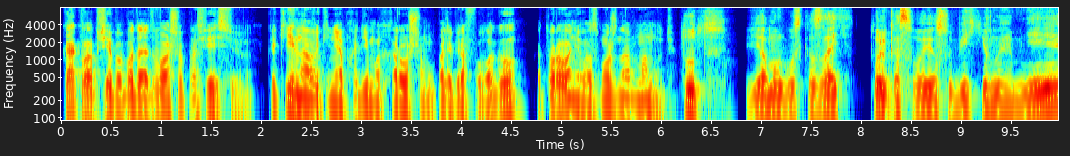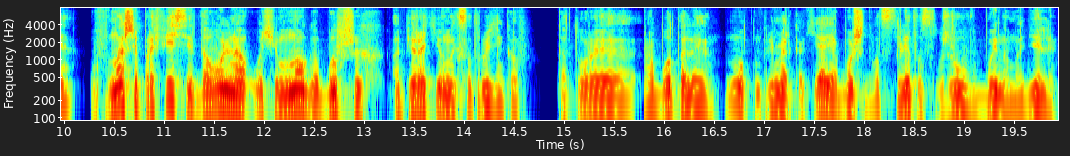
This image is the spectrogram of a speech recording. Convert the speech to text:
Как вообще попадают в вашу профессию? Какие навыки необходимы хорошему полиграфологу, которого невозможно обмануть? Тут я могу сказать только свое субъективное мнение. В нашей профессии довольно очень много бывших оперативных сотрудников, которые работали, ну, вот, например, как я, я больше 20 лет служил в убойном отделе.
